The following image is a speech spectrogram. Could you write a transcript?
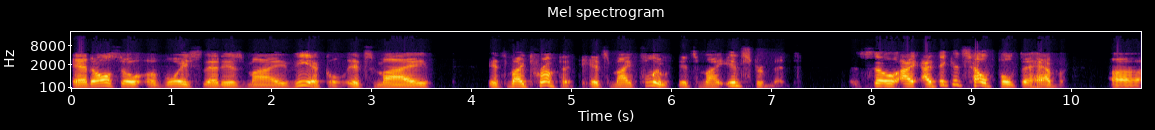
and also a voice that is my vehicle. It's my it's my trumpet, it's my flute, it's my instrument. So I, I think it's helpful to have uh,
